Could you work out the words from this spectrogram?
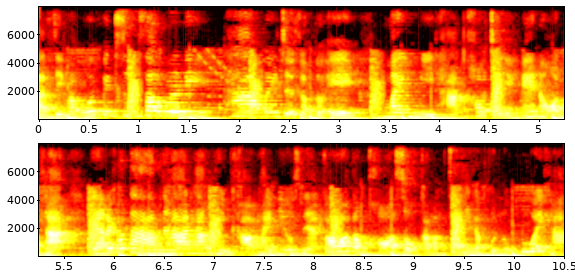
ตัดสินว่าโอ๊ยเป็นซึมเศร้าด้วยนี่ ถ้าไม่เจอกับตัวเอง ไม่มีทางเข้าใจอย่างแน่นอนค่ะ อย่างไรก็ตามนะคะ ทางทีมข่าวไทยนิวส์เนี่ยก็ต้องขอส่งกำลังใจให้กับคุณนุ๊กด้วยค่ะ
